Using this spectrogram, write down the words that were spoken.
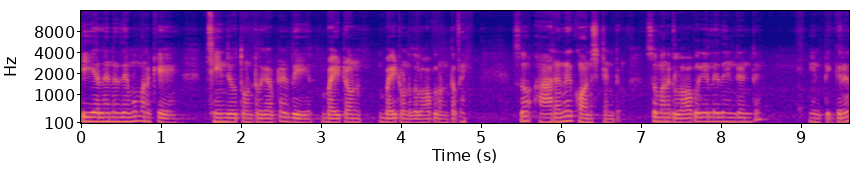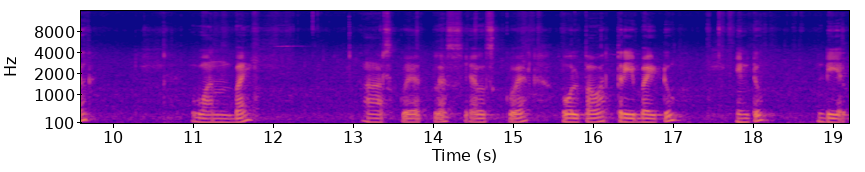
డిఎల్ అనేదేమో మనకి చేంజ్ అవుతూ ఉంటుంది కాబట్టి అది బయట బయట ఉండదు లోపల ఉంటుంది. సో ఆర్ అనేది కాన్స్టెంట్. సో మనకు లోపలికి వెళ్ళేది ఏంటంటే integral one by R square plus L square whole power three by two into DL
